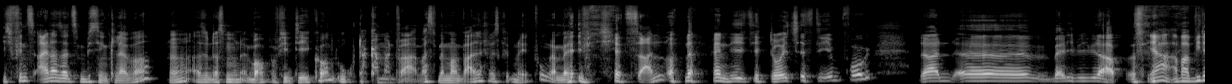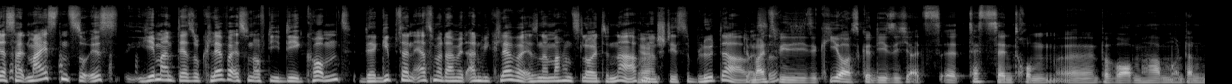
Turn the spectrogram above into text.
ich finde es einerseits ein bisschen clever, ne? also dass man überhaupt auf die Idee kommt, uh, da kann man, was, wenn man Wahlhelfer ist, kriegt man eine Impfung, dann melde ich mich jetzt an und dann, wenn die durch ist, die Impfung, dann äh, melde ich mich wieder ab. Ja, aber wie das halt meistens so ist, jemand, der so clever ist und auf die Idee kommt, der gibt dann erstmal damit an, wie clever er ist und dann machen es Leute nach Ja. und dann stehst du blöd da. Du weißt meinst wie diese Kioske, die sich als äh, Testzentrum äh, beworben haben und dann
